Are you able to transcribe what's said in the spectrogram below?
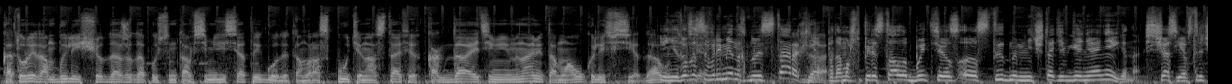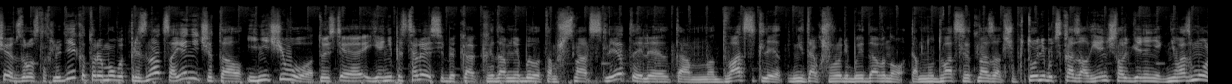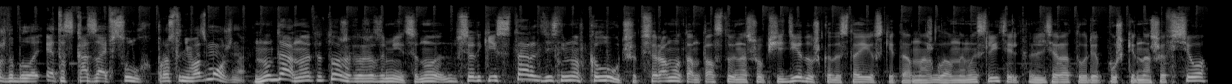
которые там были еще даже, допустим, там в 70-е годы, там Распутин, Астафьев, когда этими именами там аукались все, да. И вот не только все. современных, но и старых да. нет, потому что перестало быть э, э, стыдным не читать Евгения Онегина. Сейчас я встречаю взрослых людей, которые могут признаться, а я не читал, и ничего. То есть я не представляю себе, как, когда мне было там 16 лет или там 20 лет, не так уж вроде бы и давно, там, ну, 20 лет назад, чтобы кто-нибудь сказал, я не читал Евгения Онегина. Невозможно было это сказать вслух. Просто невозможно. Ну да, но это тоже, разумеется. Но все-таки из старых здесь немножко лучше. Все равно там Толстой наш общий дедушка, Достоевский там наш главный мыслитель в литературе, Пушкин наше все.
